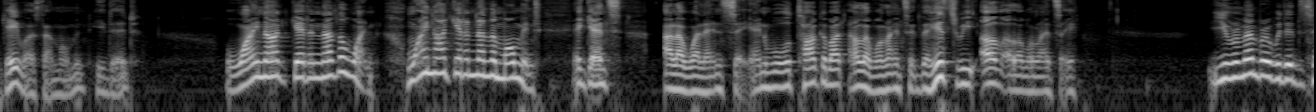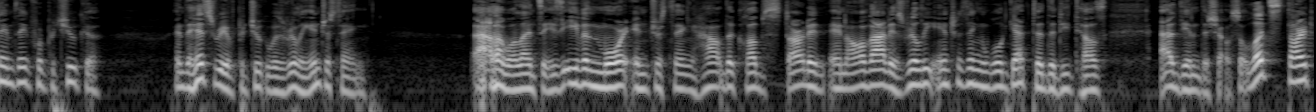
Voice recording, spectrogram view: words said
gave us that moment. He did. Why not get another one? Why not get another moment against Alajuelense? And we'll talk about Alajuelense, the history of Alajuelense. You remember we did the same thing for Pachuca. And the history of Pachuca was really interesting. Alajuelense is even more interesting. How the club started and all that is really interesting. We'll get to the details at the end of the show. So let's start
